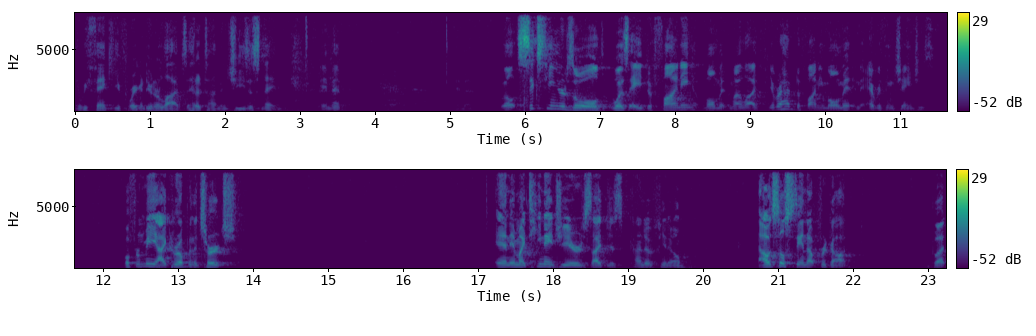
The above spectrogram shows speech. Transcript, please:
And we thank you for what you're going to do in our lives ahead of time. In Jesus' name, amen. amen. Well, 16 years old was a defining moment in my life. You ever had a defining moment and everything changes? Well, for me, I grew up in the church. And in my teenage years, I just kind of, you know, I would still stand up for God. But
